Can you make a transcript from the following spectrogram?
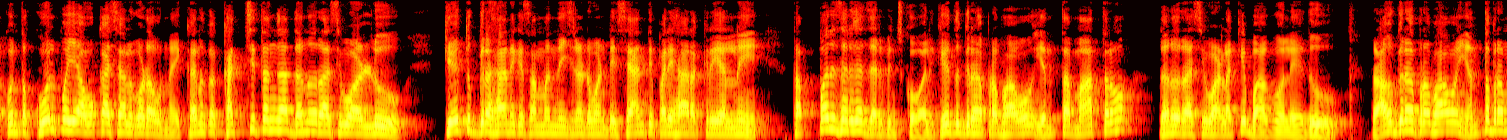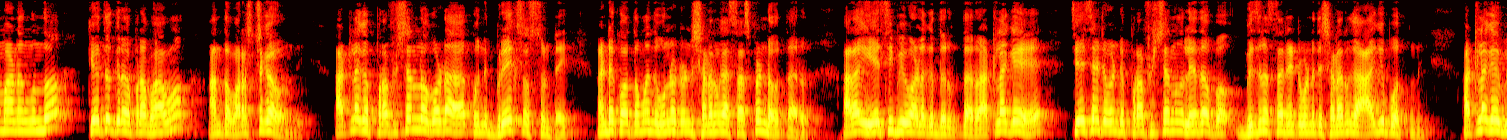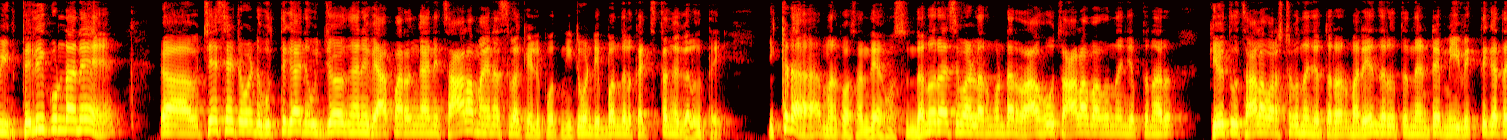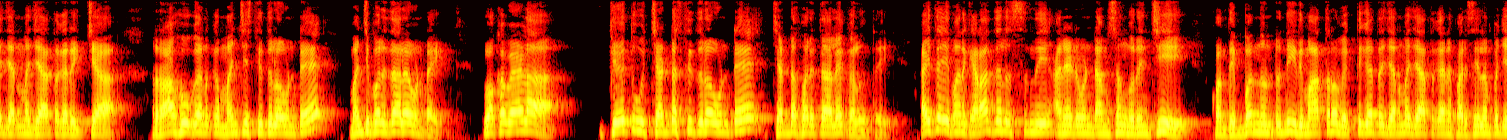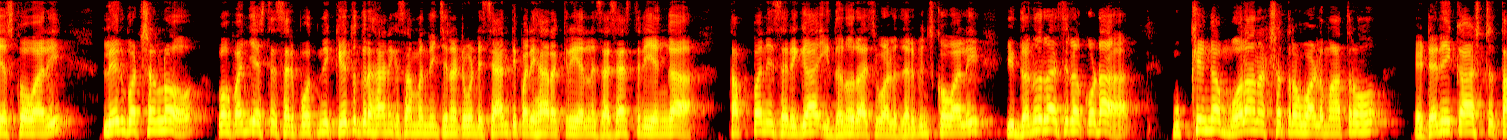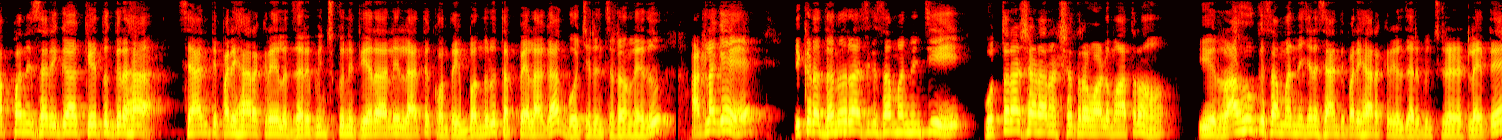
కొంత కోల్పోయే అవకాశాలు కూడా ఉన్నాయి. కనుక ఖచ్చితంగా ధనురాశి వాళ్ళు కేతుగ్రహానికి సంబంధించినటువంటి శాంతి పరిహార క్రియల్ని తప్పనిసరిగా జరిపించుకోవాలి. కేతుగ్రహ ప్రభావం ఎంత మాత్రం ధనురాశి వాళ్ళకి బాగోలేదు. రాహుగ్రహ ప్రభావం ఎంత బ్రహ్మాండంగా ఉందో కేతుగ్రహ ప్రభావం అంత వరస్ట్గా ఉంది. అట్లాగే ప్రొఫెషన్లో కూడా కొన్ని బ్రేక్స్ వస్తుంటాయి. అంటే కొంతమంది ఉన్నటువంటి సడన్గా సస్పెండ్ అవుతారు. అలాగే ఏసీబీ వాళ్ళకి దొరుకుతారు. అట్లాగే చేసేటువంటి ప్రొఫెషన్ లేదా బిజినెస్ అనేటువంటిది సడన్గా ఆగిపోతుంది. అట్లాగే వీకు తెలియకుండానే చేసేటువంటి వృత్తి కానీ ఉద్యోగం కానీ వ్యాపారం కానీ చాలా మైనస్లోకి వెళ్ళిపోతుంది. ఇటువంటి ఇబ్బందులు ఖచ్చితంగా కలుగుతాయి. ఇక్కడ మనకు ఒక సందేహం వస్తుంది. ధనురాశి వాళ్ళు అనుకుంటారు రాహు చాలా బాగుందని చెప్తున్నారు కేతు చాలా వరస్ట్గా ఉందని చెప్తున్నారు. మరి ఏం జరుగుతుందంటే మీ వ్యక్తిగత జన్మ జాతక రీత్యా రాహు గనక మంచి స్థితిలో ఉంటే మంచి ఫలితాలే ఉంటాయి. ఒకవేళ కేతువు చెడ్డ స్థితిలో ఉంటే చెడ్డ ఫలితాలే కలుగుతాయి. అయితే మనకు ఎలా తెలుస్తుంది అనేటువంటి అంశం గురించి కొంత ఇబ్బంది ఉంటుంది. ఇది మాత్రం వ్యక్తిగత జన్మ జాతకాన్ని పరిశీలింప చేసుకోవాలి లేని పక్షంలో ఒక పని చేస్తే సరిపోతుంది. కేతుగ్రహానికి సంబంధించినటువంటి శాంతి పరిహార క్రియల్ని సశాస్త్రీయంగా తప్పనిసరిగా ఈ ధనురాశి వాళ్ళు జరిపించుకోవాలి. ఈ ధనురాశిలో కూడా ముఖ్యంగా మూలా నక్షత్రం వాళ్ళు మాత్రం ఎట్ ఎనీ కాస్ట్ తప్పనిసరిగా కేతుగ్రహ శాంతి పరిహార క్రియలు జరిపించుకుని తీరాలి. లేకపోతే కొంత ఇబ్బందులు తప్పేలాగా గోచరించడం లేదు. అట్లాగే ఇక్కడ ధనురాశికి సంబంధించి ఉత్తరాషాఢ నక్షత్రం వాళ్ళు మాత్రం ఈ రాహుకి సంబంధించిన శాంతి పరిహార క్రియలు జరిపించుకునేటట్లయితే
